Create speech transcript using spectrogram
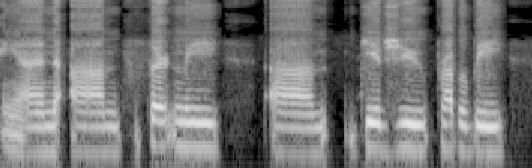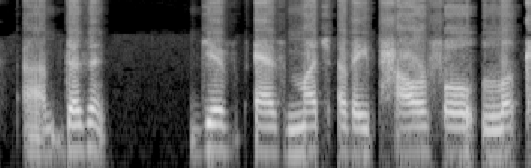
and um, certainly um, gives you probably um, doesn't give as much of a powerful look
